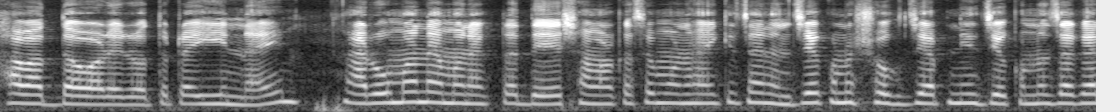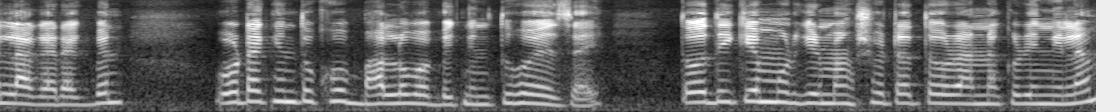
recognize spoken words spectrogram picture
খাবার দাবারের অতটা ই নাই। আর ওমান এমন একটা দেশ, আমার কাছে মনে হয় কি জানেন যে কোনো সবজি আপনি যে কোনো জায়গায় লাগায় রাখবেন, ওটা কিন্তু খুব ভালোভাবে কিন্তু হয়ে যায়। তো ওদিকে মুরগির মাংসটা তো রান্না করে নিলাম।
